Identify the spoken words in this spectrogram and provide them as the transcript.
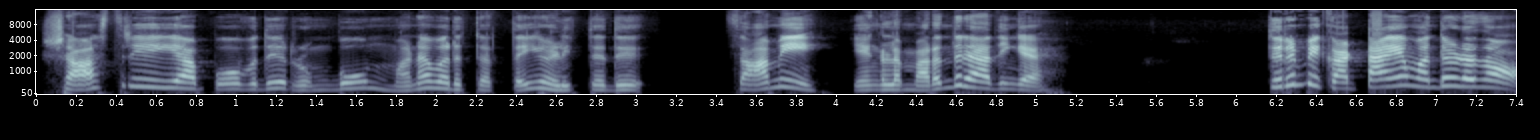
சாஸ்திரி ஐயா போவது ரொம்பவும் மன வருத்தத்தை அளித்தது. சாமி எங்களை மறந்துடாதீங்க. திரும்பி கட்டாயம் வந்துடணும்.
